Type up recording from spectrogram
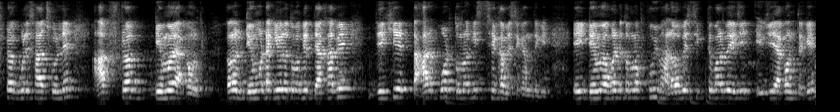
স্টক বলে সার্চ করলে আপ স্টক ডেমো অ্যাকাউন্ট কারণ ডেমোটা কি হলো তোমাকে দেখাবে, দেখিয়ে তারপর তোমরা কি শেখাবে সেখান থেকে। এই ডেমো অ্যাকাউন্টে তোমরা খুবই ভালোভাবে শিখতে পারবে এই যে এই যে অ্যাকাউন্ট থেকে।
